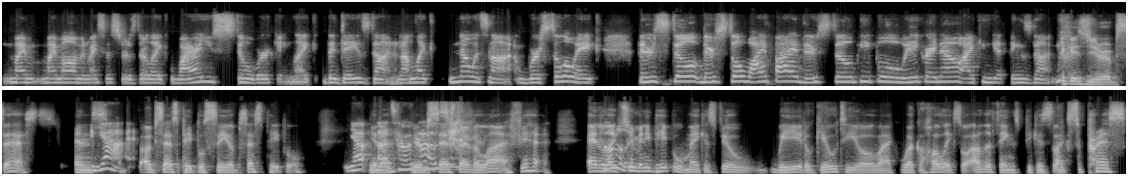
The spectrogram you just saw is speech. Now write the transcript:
my my mom and my sisters they're like why are you still working? Like the day's done. And I'm like no it's not. We're still awake. There's still there's still Wi-Fi. There's still people awake right now. I can get things done. Because you're obsessed. And yeah. obsessed people see obsessed people Yep, you know, that's how it you're goes. obsessed over life. Yeah. And totally. like too many people make us feel weird or guilty or like workaholics or other things because like suppress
